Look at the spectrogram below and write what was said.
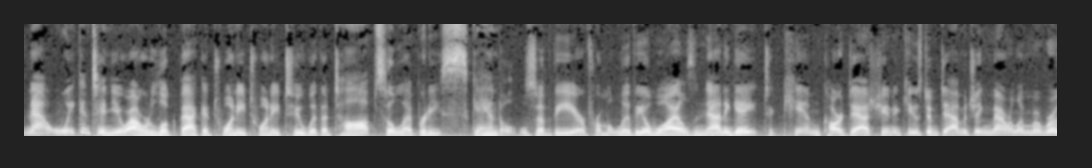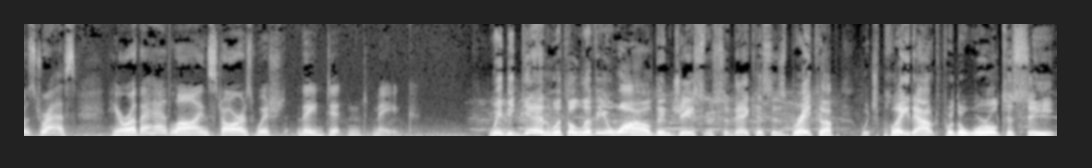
Now, we continue our look back at 2022 with the top celebrity scandals of the year from Olivia Wilde's Nannygate to Kim Kardashian accused of damaging Marilyn Monroe's dress. Here are the headlines stars wished they didn't make. We begin with Olivia Wilde and Jason Sudeikis' breakup, which played out for the world to see.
